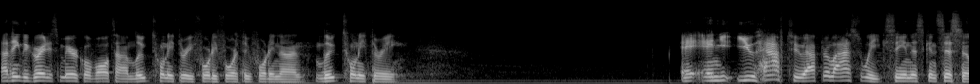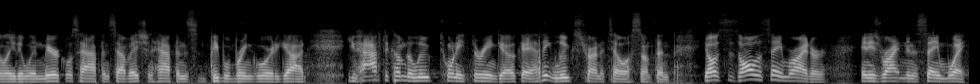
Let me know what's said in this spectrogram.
I think the greatest miracle of all time, Luke 23, 44 through 49. Luke 23. And, you have to, after last week, seeing this consistently, that when miracles happen, salvation happens, people bring glory to God. You have to come to Luke 23 and go, okay, I think Luke's trying to tell us something. Y'all, this is all the same writer, and he's writing in the same way.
